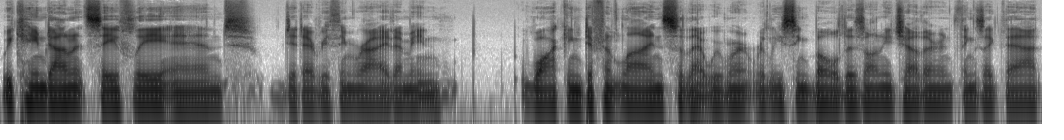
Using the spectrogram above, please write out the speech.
we came down it safely and did everything right. I mean, walking different lines so that we weren't releasing boulders on each other and things like that.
